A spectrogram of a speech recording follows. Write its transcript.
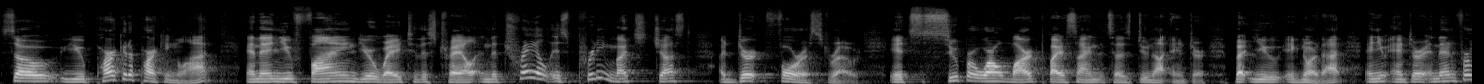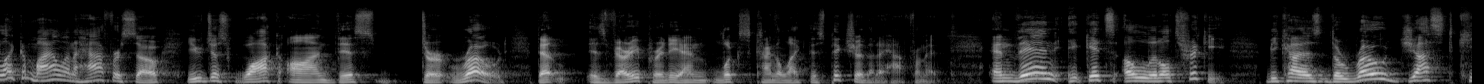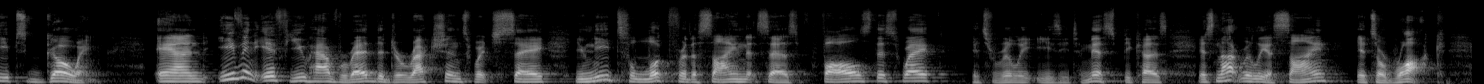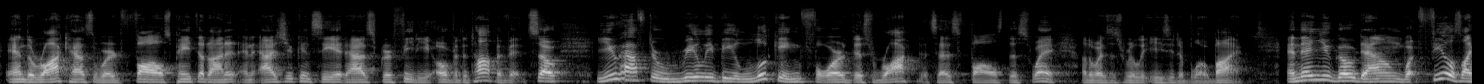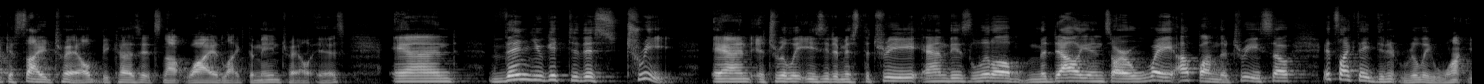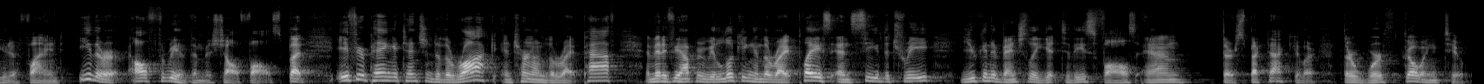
So you park at a parking lot and then you find your way to this trail and the trail is pretty much just a dirt forest road. It's super well marked by a sign that says do not enter, but you ignore that and you enter and then for like a mile and a half or so, you just walk on this dirt road that is very pretty and looks kind of like this picture that I have from it. And then it gets a little tricky because the road just keeps going. And even if you have read the directions which say you need to look for the sign that says falls this way, it's really easy to miss because it's not really a sign, it's a rock. And the rock has the word falls painted on it, and as you can see, it has graffiti over the top of it. So you have to really be looking for this rock that says falls this way, otherwise it's really easy to blow by. And then you go down what feels like a side trail because it's not wide like the main trail is. And then you get to this tree and it's really easy to miss the tree and these little medallions are way up on the tree so it's like they didn't really want you to find either all three of the Mashel Falls but if you're paying attention to the rock and turn onto the right path and then if you happen to be looking in the right place and see the tree you can eventually get to these falls and they're spectacular. They're worth going to.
